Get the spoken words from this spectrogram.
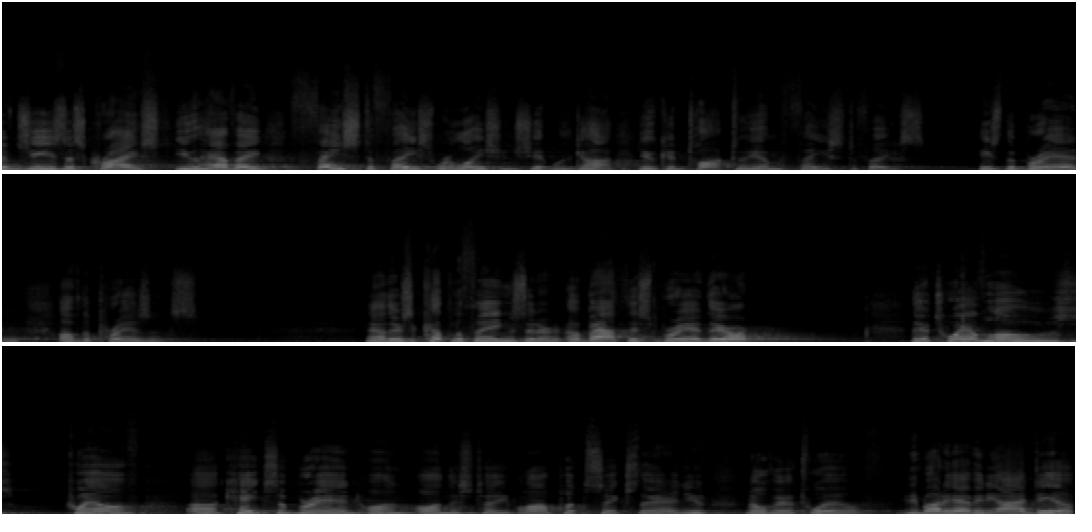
of Jesus Christ, you have a face to face relationship with God. You can talk to Him face to face. He's the bread of the presence. Now, there's a couple of things that are about this bread. There are, there are 12 loaves, 12 uh, cakes of bread on, on this table. I'll put six there, and you know there are 12. Anybody have any idea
